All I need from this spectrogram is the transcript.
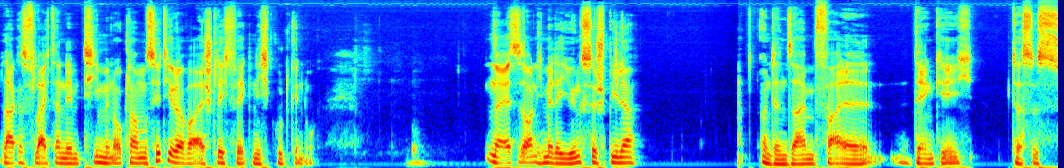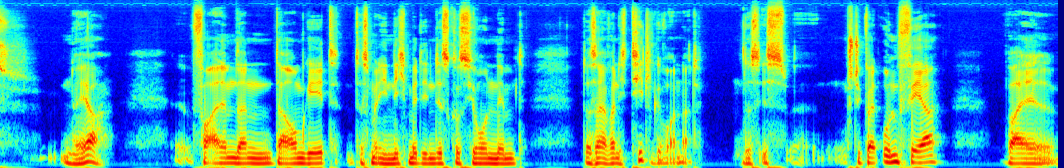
Lag es vielleicht an dem Team in Oklahoma City oder war er schlichtweg nicht gut genug? Na, es ist auch nicht mehr der jüngste Spieler. Und in seinem Fall denke ich, dass es, naja, vor allem dann darum geht, dass man ihn nicht mit in Diskussionen nimmt, dass er einfach nicht Titel gewonnen hat. Das ist äh, ein Stück weit unfair, weil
